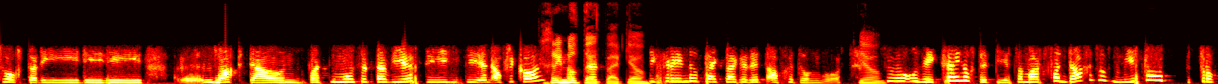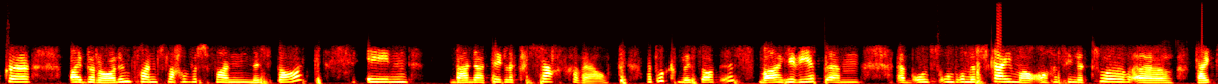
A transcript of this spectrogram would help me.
sorg dat die die die uh, lockdown wat moet dit nou weer die die in Afrikaans Grendeltydperk ja die Grendeltydperk dit afgedwing word. Ja. So ons het kry nog dit hier, maar vandag is ons meestal betrokke by berading van slagoffers van misdaad en dan natuurlik gesagsgeweld wat ook misdaad is maar jy weet um, um, ons onderskei maar aangesien dit so 'n uh, wyd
